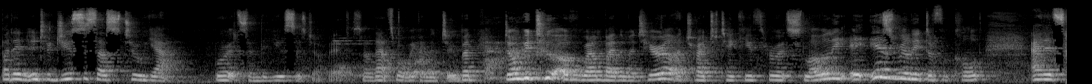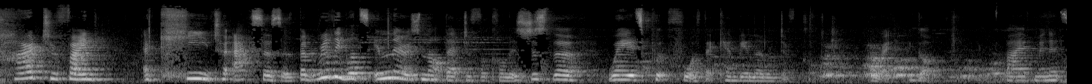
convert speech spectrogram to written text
but it introduces us to, yeah, words and the usage of it. So that's what we're going to do. But don't be too overwhelmed by the material. I tried to take you through it slowly. It is really difficult, and it's hard to find a key to access it. But really what's in there is not that difficult. It's just the way it's put forth that can be a little difficult. All right, we got five minutes.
